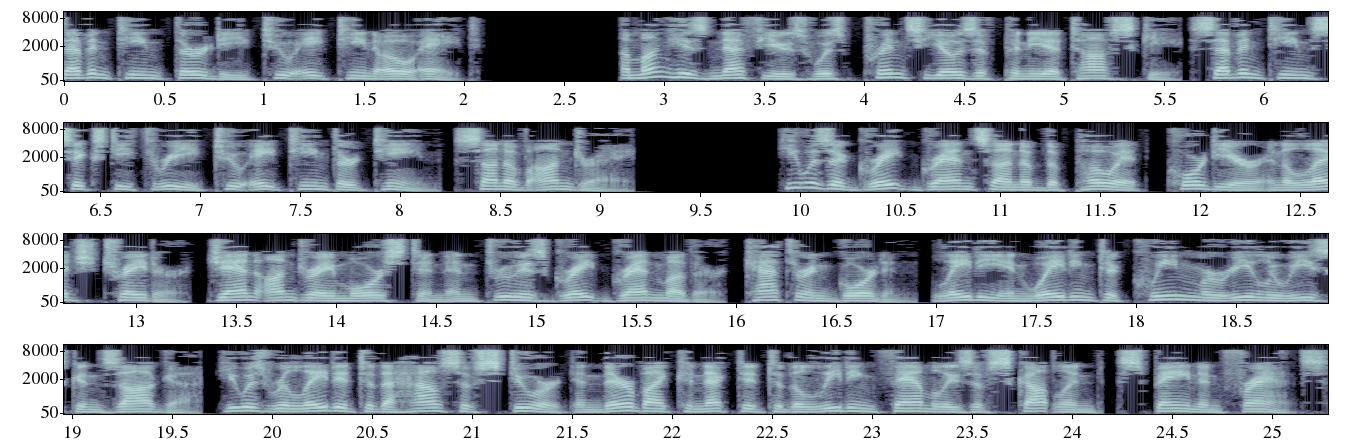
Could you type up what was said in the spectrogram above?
(1730–1808). Among his nephews was Prince Józef Poniatowski (1763–1813), son of Andrei. He was a great-grandson of the poet, courtier and alleged traitor, Jan André Morsztyn and through his great-grandmother, Catherine Gordon, lady-in-waiting to Queen Marie-Louise Gonzaga, he was related to the House of Stuart and thereby connected to the leading families of Scotland, Spain and France.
